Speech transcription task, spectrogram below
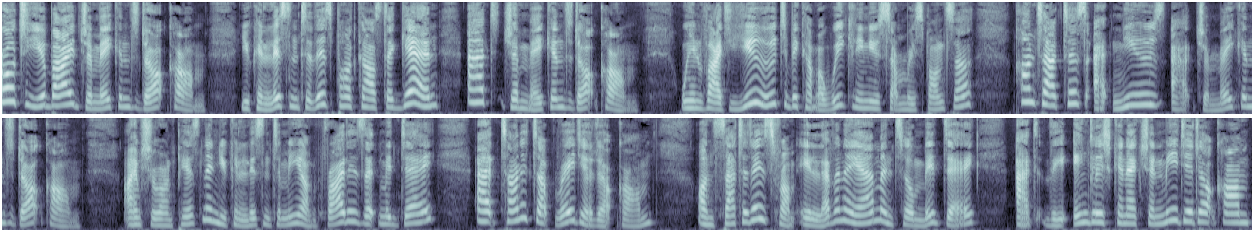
brought to you by Jamaicans.com. You can listen to this podcast again at Jamaicans.com. We invite you to become a weekly news summary sponsor. Contact us at news at Jamaicans.com. I'm Sharon Pearson, and you can listen to me on Fridays at midday at TurnItUpRadio.com, on Saturdays from 11 a.m. until midday at TheEnglishConnectionMedia.com,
